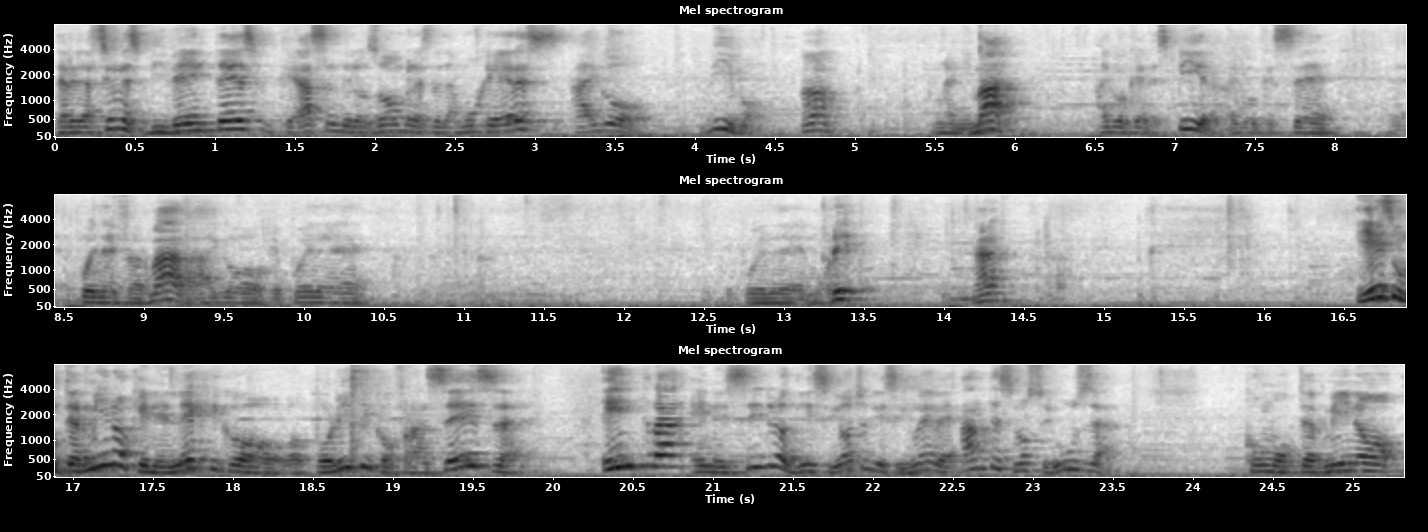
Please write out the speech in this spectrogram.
de, relaciones viventes que hacen de los hombres, de las mujeres, algo vivo, un animal, algo que respira, algo que se eh, puede enfermar, algo que puede, puede morir. Y es un término que en el léxico político francés entra en el siglo XVIII-XIX, antes no se usa como término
